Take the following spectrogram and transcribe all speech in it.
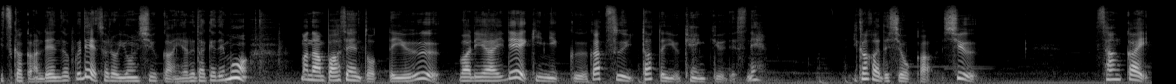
5日間連続でそれを4週間やるだけでも、まあ、何パーセントっていう割合で筋肉がついたという研究ですね。いかがでしょうか？週3回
